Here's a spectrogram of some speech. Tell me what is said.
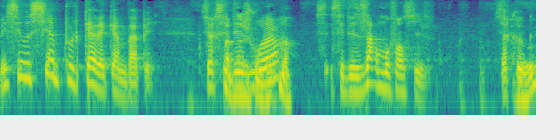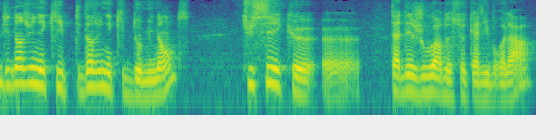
mais c'est aussi un peu le cas avec Mbappé. C'est-à-dire que c'est ah des bah, joueurs, c'est des armes offensives. C'est-à-dire que ah tu es dans une équipe, es dans une équipe dominante, tu sais que euh, tu as des joueurs de ce calibre-là,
